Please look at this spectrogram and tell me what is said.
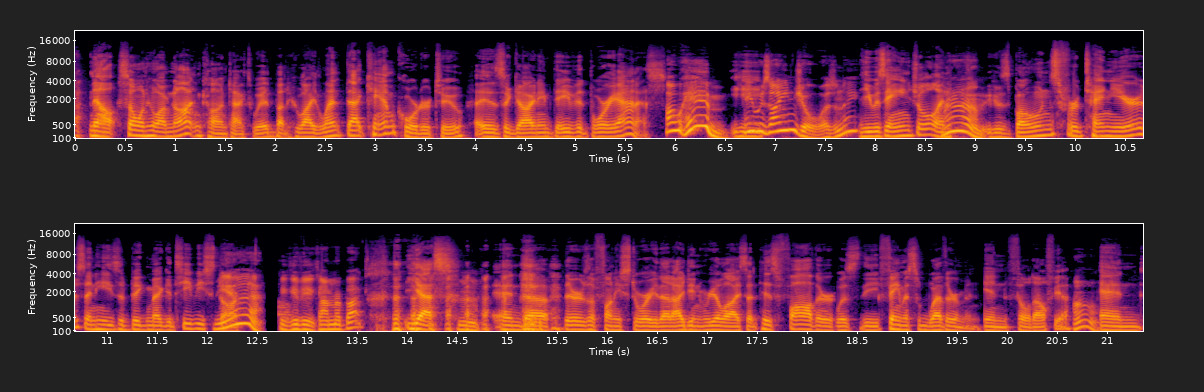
now, someone who I'm not in contact with, but who I lent that camcorder to, is a guy named David Boreanaz. Oh, him. He, He- was Angel, wasn't he? He was Angel and Yeah. he was Bones for 10 years, and he's a big mega TV star. Yeah. He give you a camera back? Yes. Hmm. and uh, there's a funny story that I didn't realize that his father was the famous weatherman in Philadelphia. Oh. And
